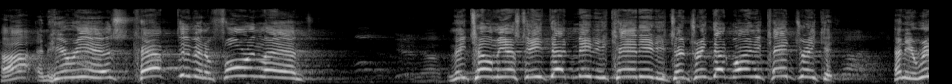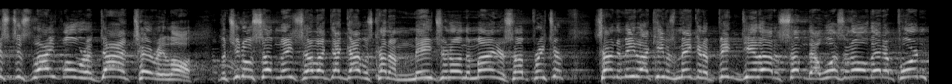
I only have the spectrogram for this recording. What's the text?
Huh? And here he is, captive in a foreign land. And they tell him he has to eat that meat, he can't eat it. To drink that wine, he can't drink it. And he risked his life over a dietary law. But you know something? They sound like that guy was kind of majoring on the minor, some preacher. Sounded to me like he was making a big deal out of something that wasn't all that important,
